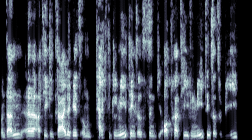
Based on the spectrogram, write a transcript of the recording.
Und dann äh, Artikel 3, da geht es um Tactical Meetings, also sind die operativen Meetings, also wie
